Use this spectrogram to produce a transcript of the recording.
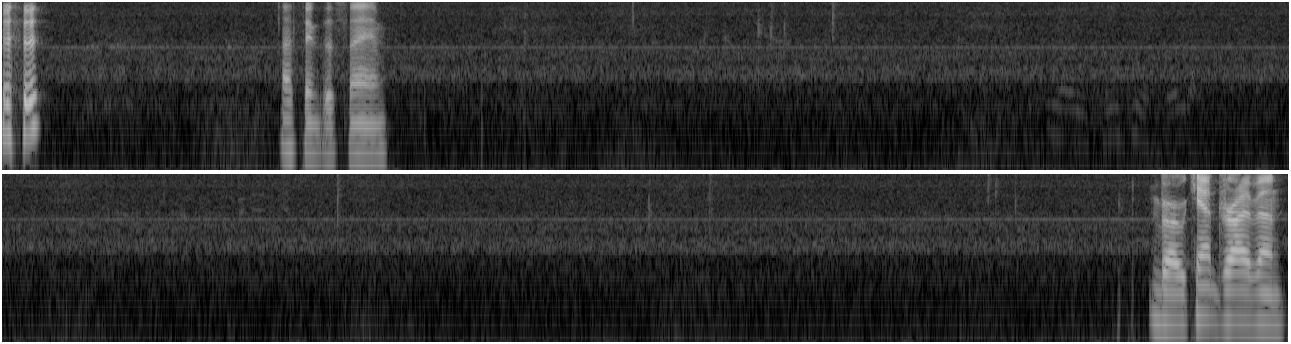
I think the same. Bro, we can't drive in.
